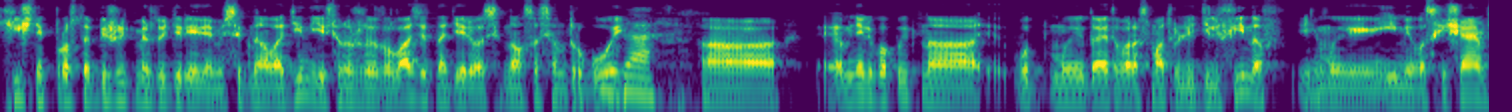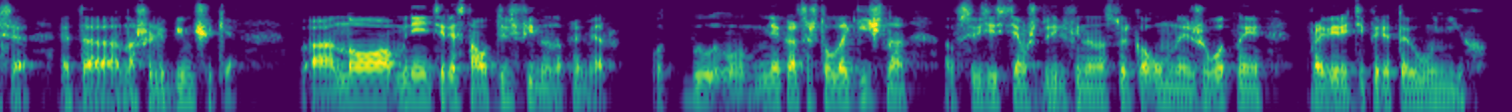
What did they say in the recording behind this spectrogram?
хищник просто бежит между деревьями, сигнал один, если он уже залазит на дерево, сигнал совсем другой. Да. А, Э, мне любопытно, вот мы до этого рассматривали дельфинов, и мы ими восхищаемся, это наши любимчики. А, но мне интересно, а вот дельфины, например, вот был, мне кажется, что логично в связи с тем, что дельфины настолько умные животные, проверить теперь это и у них.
